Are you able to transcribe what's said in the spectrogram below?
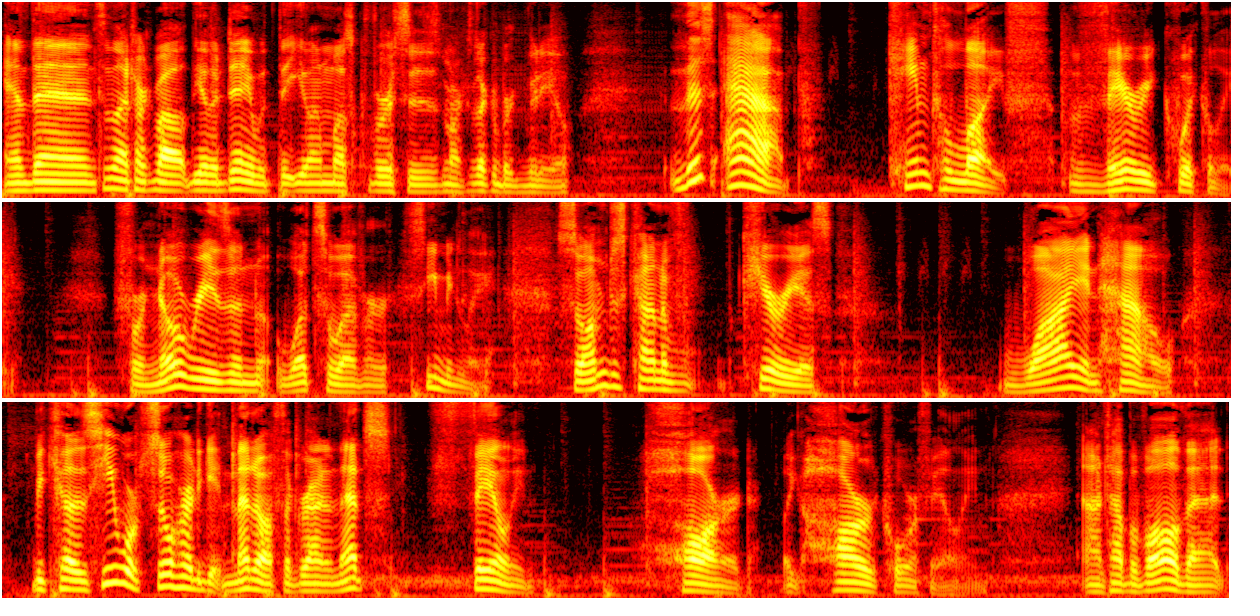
And then something I talked about the other day with the Elon Musk versus Mark Zuckerberg video. This app came to life very quickly for no reason whatsoever, seemingly. So I'm just kind of curious why and how. Because he worked so hard to get Meta off the ground, and that's failing hard. Like, hardcore failing. And on top of all that,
